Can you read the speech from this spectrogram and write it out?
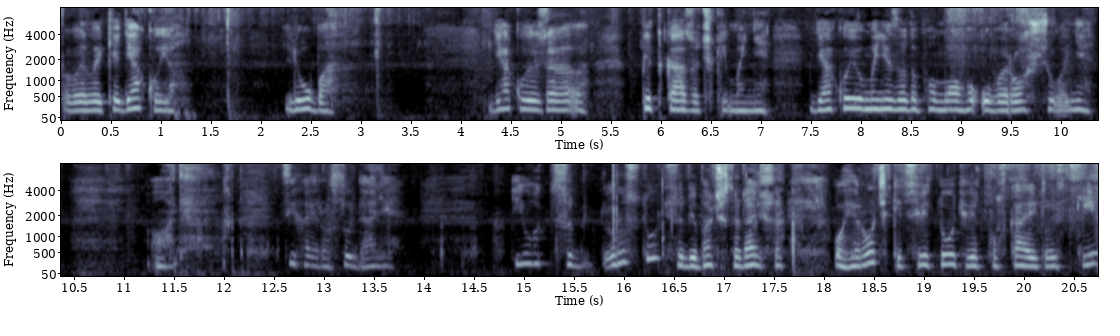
Велике дякую. Люба. Дякую за підказочки мені. Дякую мені за допомогу у вирощуванні. От. Ці хай ростуть далі. І от собі ростуть собі, бачите, далі огірочки цвітуть, відпускають листки.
